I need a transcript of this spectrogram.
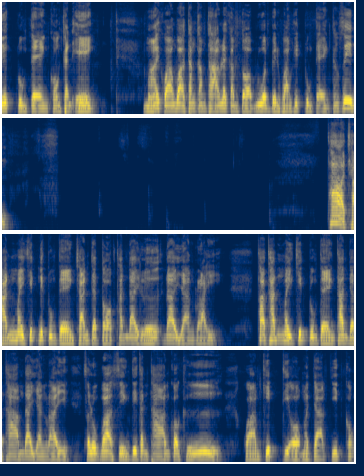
นึกปรุงแต่งของฉันเอง หมายความว่าทั้งคำถามและคำตอบล้วนเป็นความคิดปรุงแต่งทั้งสิ้น ถ้าฉันไม่คิดนึกปรุงแต่ง ฉันจะตอบท่านได้เลยได้อย่างไร ถ้าท่านไม่คิดปรุงแต่งท่านจะถามได้อย่างไร สรุปว่าสิ่งที่ท่านถามก็คือ ความคิดที่ออกมาจากจิตของ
